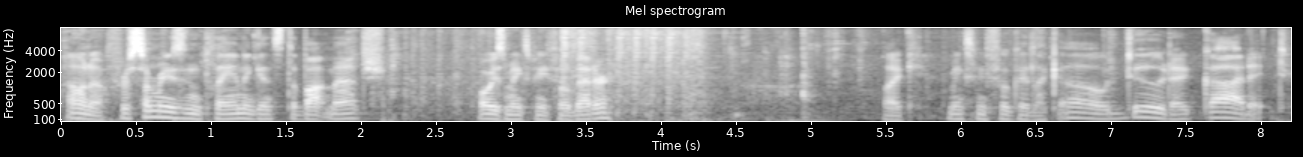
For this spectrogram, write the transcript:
I don't know. For some reason, playing against a bot match always makes me feel better. Like, makes me feel good. Like, oh, dude, I got it.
